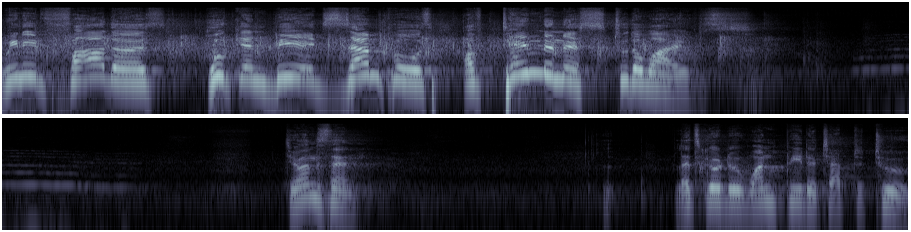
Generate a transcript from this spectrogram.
we need fathers who can be examples of tenderness to the wives. Do you understand? Let's go to 1 Peter chapter 2.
